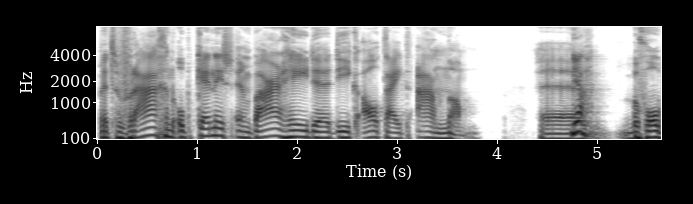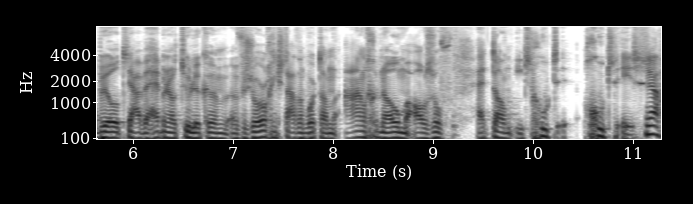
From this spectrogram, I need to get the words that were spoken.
met vragen op kennis en waarheden die ik altijd aannam. Eh, Ja. Bijvoorbeeld, ja, we hebben natuurlijk een, een verzorgingsstaat en wordt dan aangenomen alsof het dan iets goed, goeds is. Ja.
